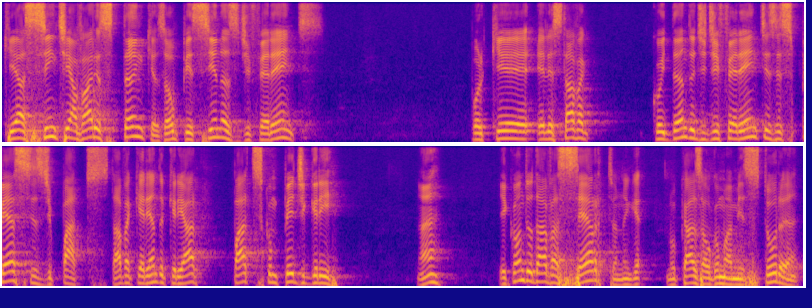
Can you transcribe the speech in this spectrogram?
que assim tinha vários tanques ou piscinas diferentes, porque ele estava cuidando de diferentes espécies de patos, estava querendo criar patos com pedigree, né? E quando dava certo, no caso alguma mistura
